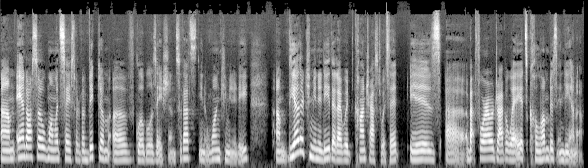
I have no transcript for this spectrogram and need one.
um, and also one would say sort of a victim of globalization. So that's you know one community. Um, the other community that I would contrast with it is uh, about four hour drive away. It's Columbus, Indiana.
